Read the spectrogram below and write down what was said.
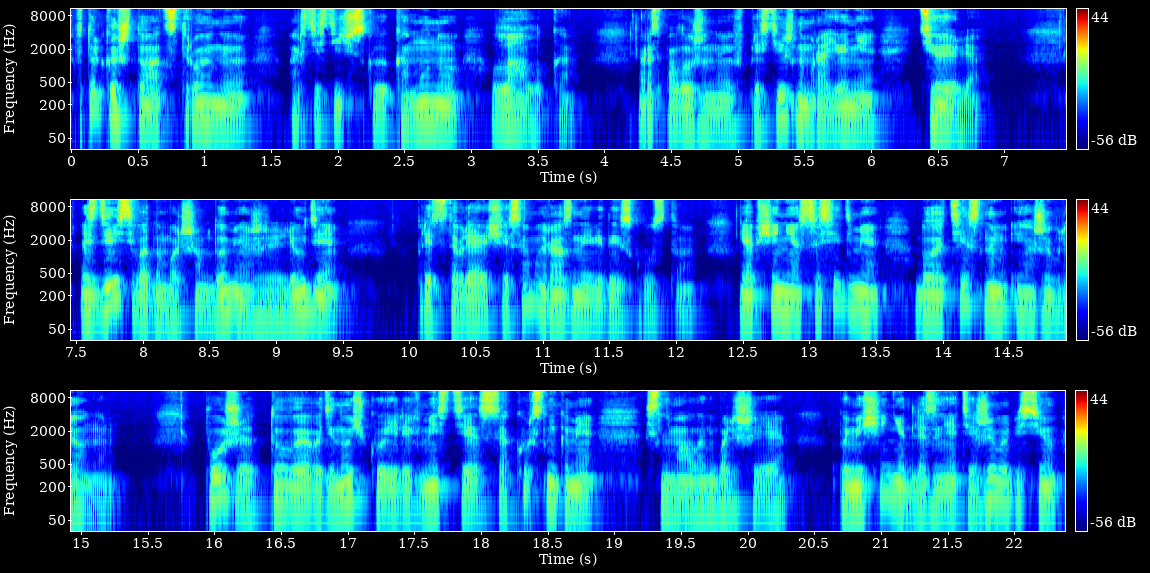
в только что отстроенную артистическую коммуну Лалука, расположенную в престижном районе Тёэля. Здесь, в одном большом доме, жили люди – представляющие самые разные виды искусства, и общение с соседями было тесным и оживленным. Позже Товая в одиночку или вместе с сокурсниками снимала небольшие помещения для занятий живописью,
